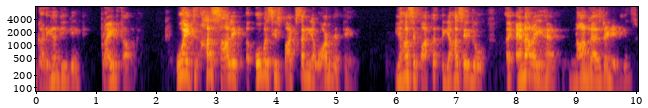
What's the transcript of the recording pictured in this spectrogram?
गाड़ियाँ दी गई थी प्राइड था उनका। वो एक, हर साल एक ओवरसीज पाकिस्तानी अवार्ड देते हैं। यहाँ से यहाँ से जो एनआरआई है नॉन रेजिडेंट इंडियंस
